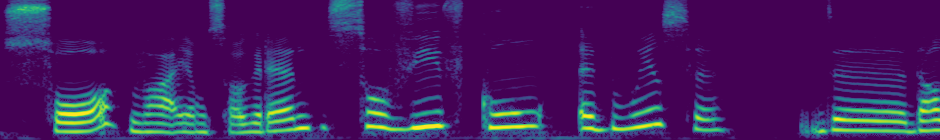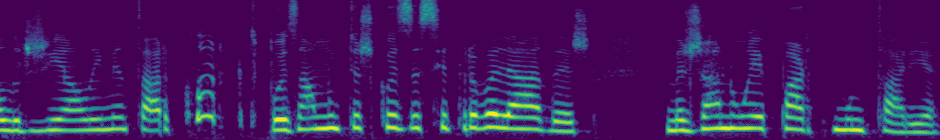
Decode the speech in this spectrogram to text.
só, vai, é um só grande, só vive com a doença da alergia alimentar. Claro que depois há muitas coisas a ser trabalhadas, mas já não é parte monetária.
